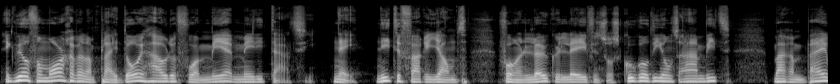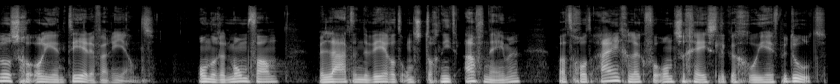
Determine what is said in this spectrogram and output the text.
Ik wil vanmorgen wel een pleidooi houden voor meer meditatie. Nee, niet de variant voor een leuker leven zoals Google die ons aanbiedt, maar een bijbels georiënteerde variant. Onder het mom van: we laten de wereld ons toch niet afnemen wat God eigenlijk voor onze geestelijke groei heeft bedoeld.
